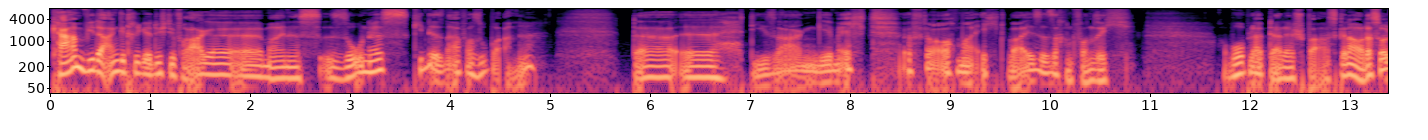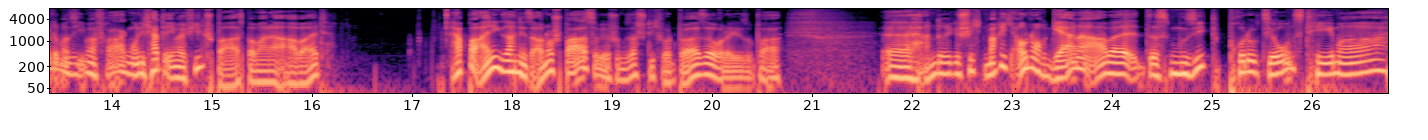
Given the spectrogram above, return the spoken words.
Kam wieder angetriggert durch die Frage äh, meines Sohnes. Kinder sind einfach super, ne? Da, äh, die sagen, geben echt öfter auch mal echt weise Sachen von sich. Wo bleibt da der Spaß? Genau, das sollte man sich immer fragen. Und ich hatte immer viel Spaß bei meiner Arbeit. Hab bei einigen Sachen jetzt auch noch Spaß, habe ich ja schon gesagt, Stichwort Börse oder so ein paar äh, andere Geschichten. Mache ich auch noch gerne, aber das Musikproduktionsthema,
